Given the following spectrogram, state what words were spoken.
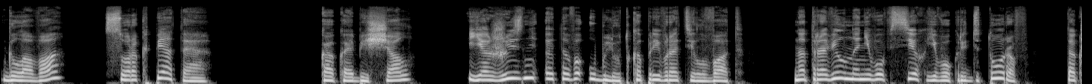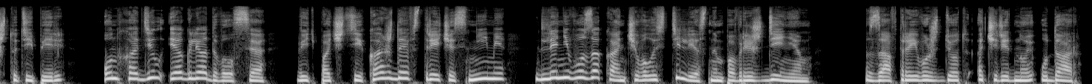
Глава 45. Как и обещал, я жизнь этого ублюдка превратил в ад. Натравил на него всех его кредиторов, так что теперь он ходил и оглядывался, ведь почти каждая встреча с ними для него заканчивалась телесным повреждением. Завтра его ждет очередной удар.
